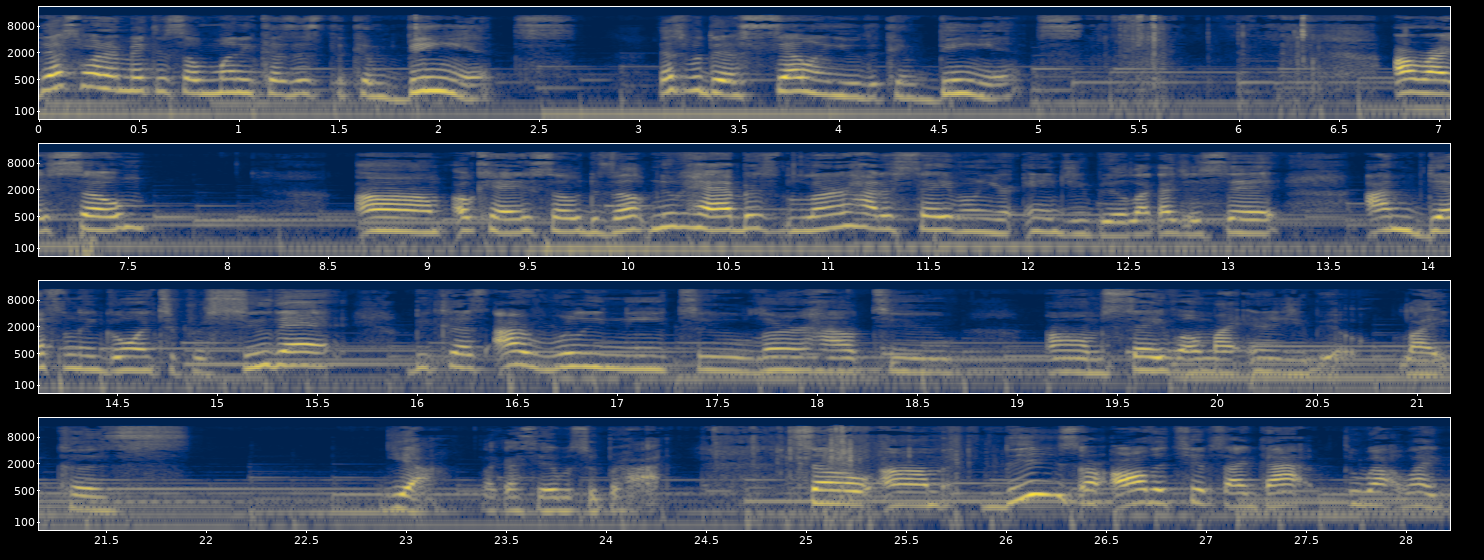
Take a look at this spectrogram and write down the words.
That's why they're making so money because it's the convenience. That's what they're selling you, the convenience. All right, so um okay, so develop new habits, learn how to save on your energy bill. Like I just said, I'm definitely going to pursue that because I really need to learn how to um, save on my energy bill. Like, cause yeah, like I said, it was super high. So um, these are all the tips I got throughout like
